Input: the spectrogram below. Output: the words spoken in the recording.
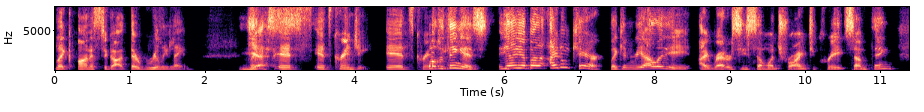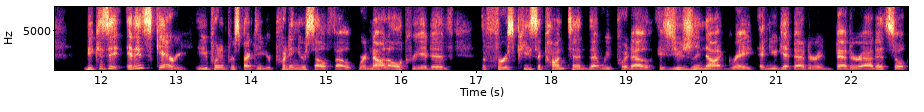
Like honest to God, they're really lame. Like, yes. It's it's cringy. It's cringy. Well, the thing is, yeah, yeah, but I don't care. Like in reality, I rather see someone trying to create something because it, it is scary. You put in perspective, you're putting yourself out. We're not all creative. The first piece of content that we put out is usually not great, and you get better and better at it. So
